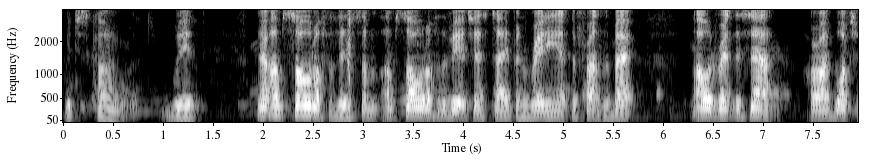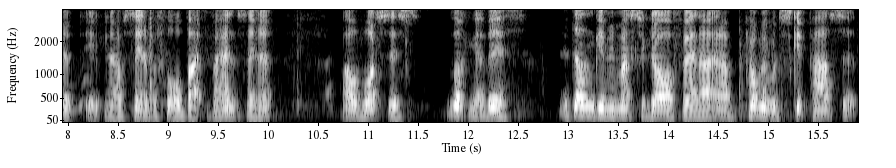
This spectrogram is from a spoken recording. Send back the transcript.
which is kind of weird. You know, I'm sold off of this. I'm, I'm sold off of the VHS tape and reading it, the front and the back. I would rent this out, or I'd watch it. You know, I've seen it before, but if I hadn't seen it, I would watch this. Looking at this, it doesn't give me much to go off, and I, and I probably would skip past it.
